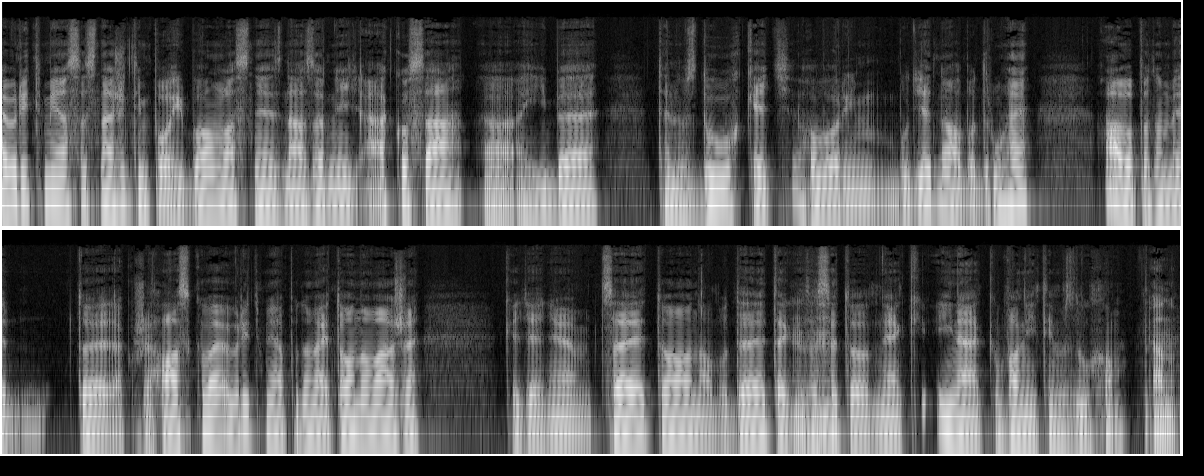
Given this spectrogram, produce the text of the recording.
eurytmia sa snaží tým pohybom vlastne znázorniť, ako sa uh, hýbe ten vzduch, keď hovorím buď jedno alebo druhé, alebo potom je, to je akože hlasková eurytmia a potom aj tónová, že keď je, neviem, C tón alebo D, tak mm-hmm. zase to nejak inak vlní tým vzduchom. Áno.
